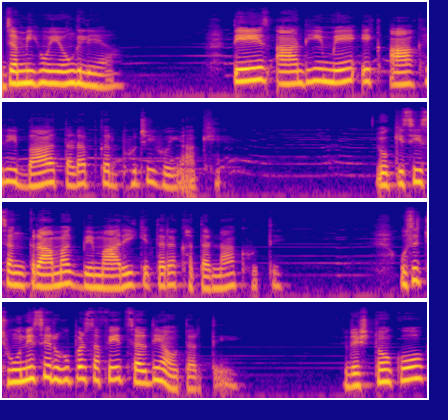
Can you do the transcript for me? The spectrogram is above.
जमी हुई उंगलियाँ। तेज आंधी में एक आखिरी बार तड़प कर भुजी हुई आँखें। वो किसी संक्रामक बीमारी की तरह खतरनाक होते। उसे छूने से रूह पर सफ़ेद सर्दियाँ उतरती। रिश्तों को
